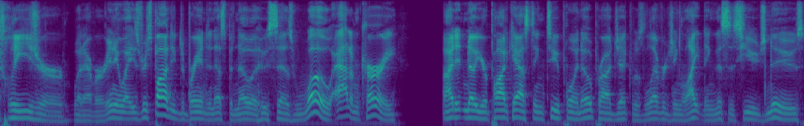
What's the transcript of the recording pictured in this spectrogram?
Kleisure, whatever. Anyways, responding to Brandon Espinoa, who says, Whoa, Adam Curry. I didn't know your podcasting 2.0 project was leveraging Lightning. This is huge news.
